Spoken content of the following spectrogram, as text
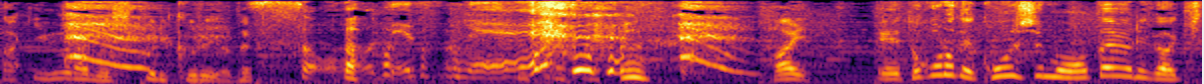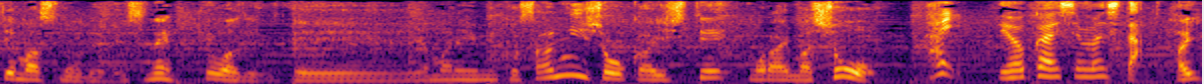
カキフライもしっくりくるよね。そうですね。はい。えーところで今週もお便りが来てますのでですね、今日は、えー山根由美子さんに紹介してもらいましょう。はい、了解しました。はい。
